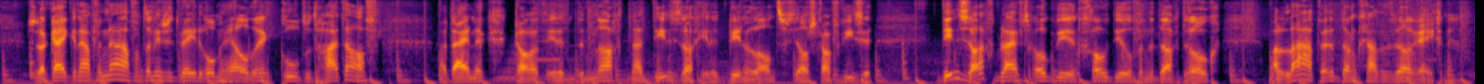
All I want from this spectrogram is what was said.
Als we dan kijken naar vanavond, dan is het wederom helder en koelt het hard af. Uiteindelijk kan het in de nacht naar dinsdag in het binnenland zelfs gaan vriezen. Dinsdag blijft er ook weer een groot deel van de dag droog. Maar later dan gaat het wel regenen.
